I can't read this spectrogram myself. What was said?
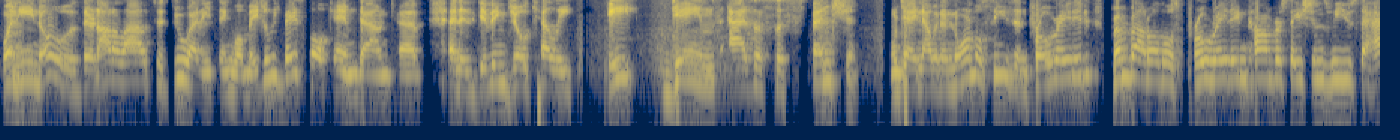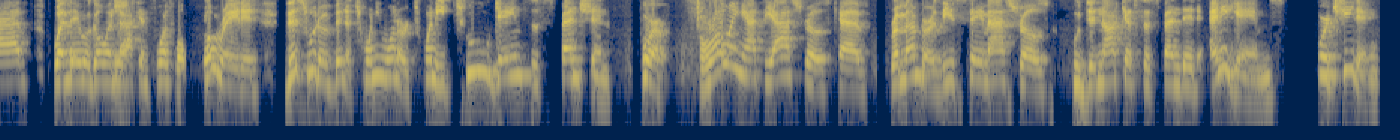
when he knows they're not allowed to do anything. Well, Major League Baseball came down, Kev, and is giving Joe Kelly eight games as a suspension. Okay, now in a normal season, prorated, remember about all those prorated conversations we used to have when they were going yeah. back and forth? Well, prorated, this would have been a 21 or 22 game suspension for throwing at the Astros, Kev. Remember, these same Astros who did not get suspended any games were cheating.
